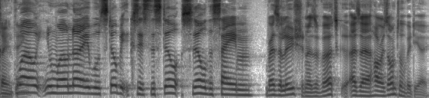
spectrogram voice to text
I don't think. Well, well, no, it will still be because it's the still still the same resolution as a vertical as a horizontal video,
